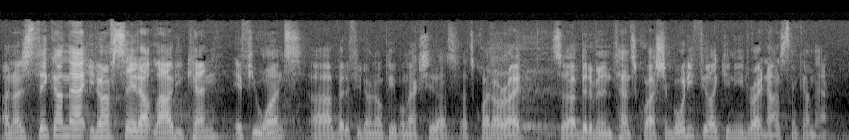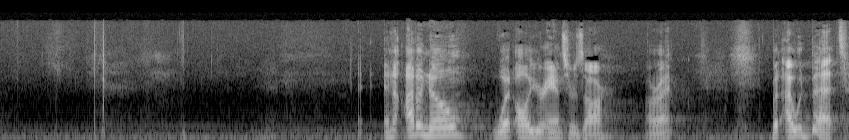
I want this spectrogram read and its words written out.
And I just think on that. You don't have to say it out loud. You can if you want. Uh, but if you don't know people next to you, that's, that's quite all right. It's a bit of an intense question. But what do you feel like you need right now? Just think on that. And I don't know what all your answers are, all right? But I would bet,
